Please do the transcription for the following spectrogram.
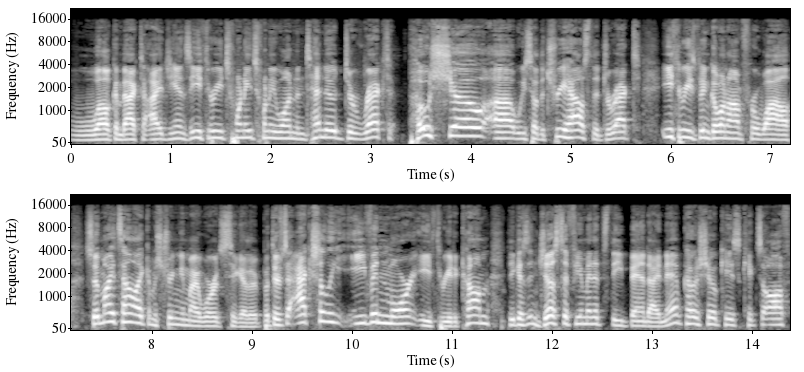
Welcome back to IGN's E E3 2021 Nintendo Direct post show. Uh, we saw the Treehouse, the Direct. E3 has been going on for a while, so it might sound like I'm stringing my words together, but there's actually even more E3 to come because in just a few minutes, the Bandai Namco showcase kicks off.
